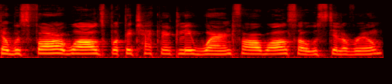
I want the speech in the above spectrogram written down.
there was four walls, but they technically weren't four walls, so it was still a room.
